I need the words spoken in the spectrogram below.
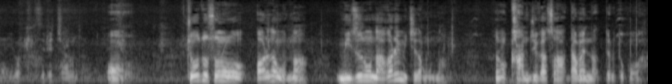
ら要は削れちゃうんだうんちょうどその、あれだもんな、水の流れ道だもんな。その感じがさ、ダメになってるとこが。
